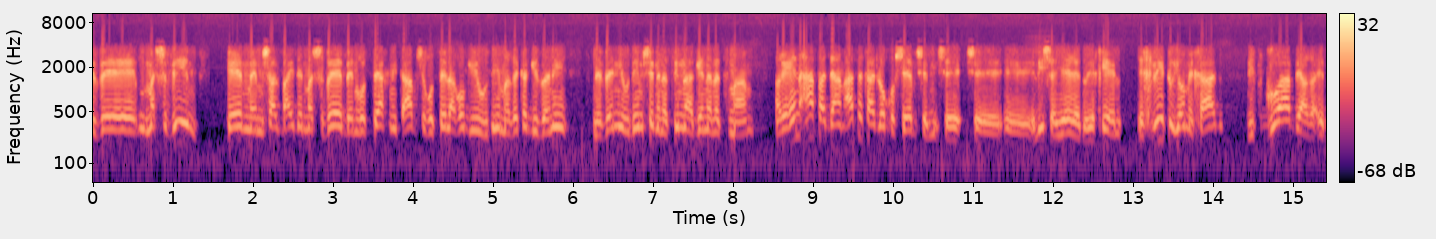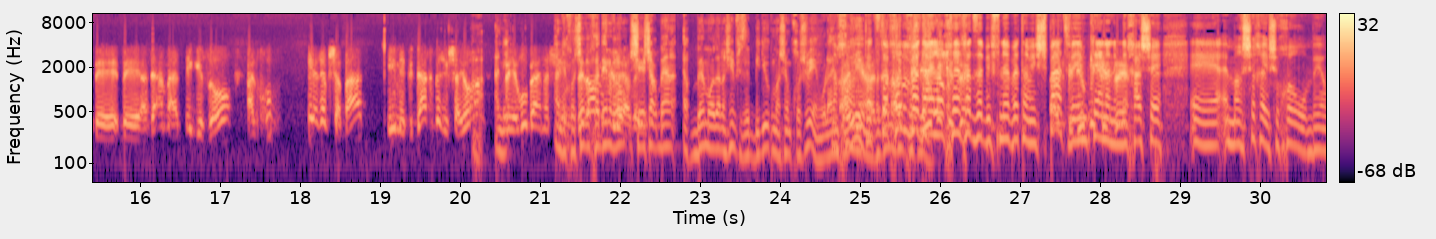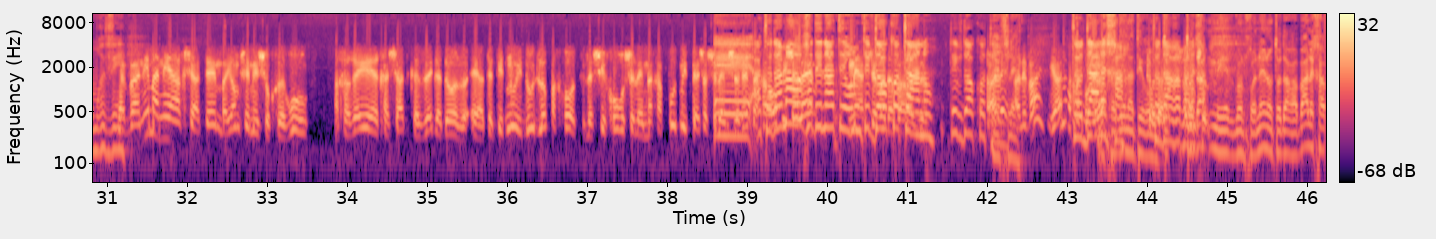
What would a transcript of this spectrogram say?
ומשווים, כן, ממשל ביידן משווה בין רוצח נתעב שרוצה להרוג יהודים על רקע גזעני לבין יהודים שמנסים להגן על עצמם. הרי אין אף אדם, אף אחד לא חושב שאלישע ירד או יחיאל החליטו יום אחד לפגוע באדם על פי גזעו, הלכו ערב שבת עם אקדח ברישיון אני- וירו באנשים. אני חושב, לא עורך הדין רום. שיש הרבה, הרבה מאוד אנשים שזה בדיוק מה שהם חושבים. אולי הם נכון, טועים, אבל זה מה תצטרכו שהם חושבים. בוודאי להוכיח את זה בפני בית המשפט, ואם כן, אני. מניחה שמרשיך ישוחררו ביום רביעי. ואני מניח שאתם, ביום שהם ישוחררו, אחרי אה, חשד כזה גדול, אה, אתם תיתנו עידוד לא פחות לשחרור שלהם, לחפות מפשע שלהם, אה, שנצח אתה יודע מה, עורך שלהם, הדין מאשר תבדוק אותנו. תבדוק אותנו. הלוואי, יאללה. תודה לך. תודה רבה לך. מארגון חוננו, תודה רבה לך.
